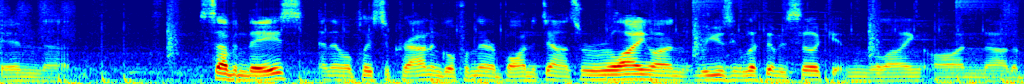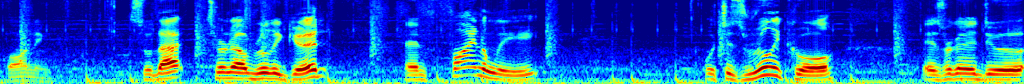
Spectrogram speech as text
in uh, seven days, and then we'll place the crown and go from there and bond it down. So we're relying on we're using lithium and silicate and relying on uh, the bonding. So that turned out really good. And finally, which is really cool, is we're going to do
